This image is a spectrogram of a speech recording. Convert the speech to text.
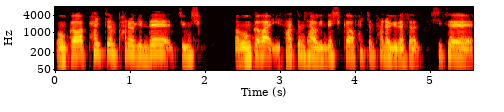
원가가 8.8억인데 지금 시, 어, 원가가 4.4억인데 시가가 8.8억이라서 시세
